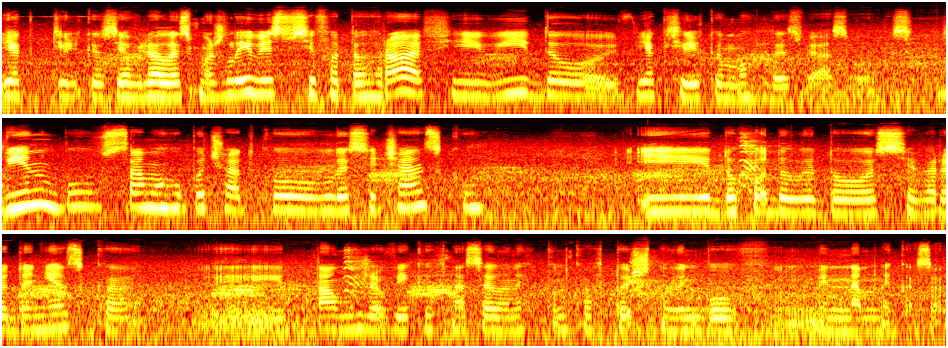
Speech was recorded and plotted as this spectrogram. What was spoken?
Як тільки з'являлась можливість, всі фотографії, відео, як тільки могли зв'язуватися. Він був з самого початку в Лисичанську і доходили до Сєвєродонецька, і там вже в яких населених пунктах точно він був, він нам не казав.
